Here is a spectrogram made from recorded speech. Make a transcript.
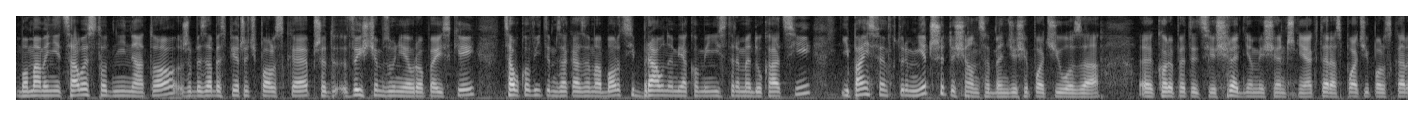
bo mamy niecałe 100 dni na to, żeby zabezpieczyć Polskę przed wyjściem z Unii Europejskiej, całkowitym zakazem aborcji, Braunem jako ministrem edukacji i państwem, w którym nie 3 tysiące będzie się płaciło za e, korepetycje średnio miesięcznie, jak teraz płaci polska, e,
